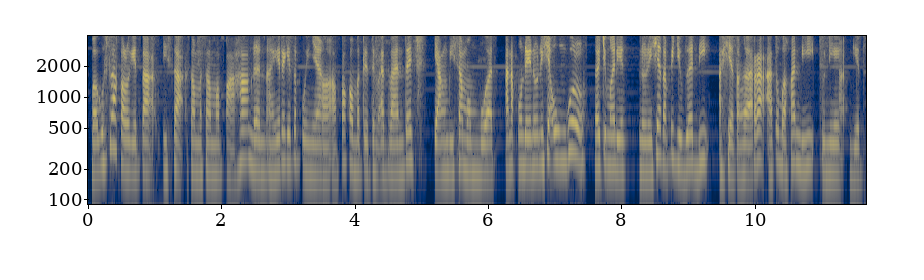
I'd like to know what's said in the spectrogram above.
bagus lah kalau kita bisa sama-sama paham dan akhirnya kita punya apa competitive advantage yang bisa membuat anak muda Indonesia unggul gak cuma di Indonesia tapi juga di Asia Tenggara atau bahkan di dunia gitu.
